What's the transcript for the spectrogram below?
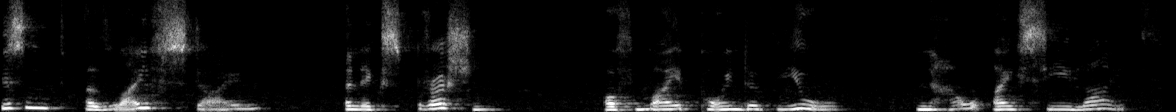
isn't a lifestyle an expression of my point of view and how I see life,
